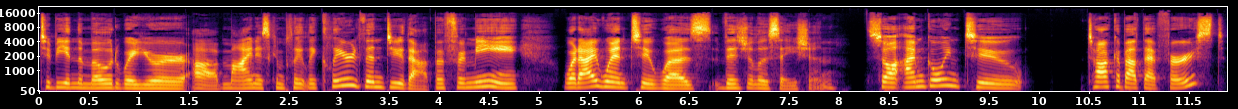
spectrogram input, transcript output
to be in the mode where your uh, mind is completely cleared, then do that. But for me, what I went to was visualization. So I'm going to talk about that first.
